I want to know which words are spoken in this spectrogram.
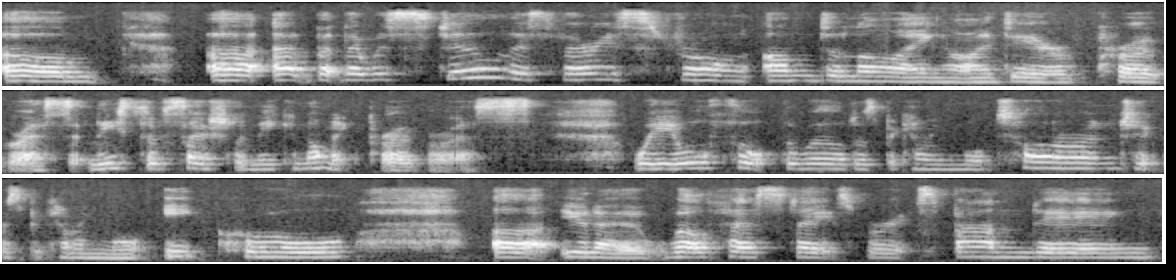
um, uh, uh, but there was still this very strong underlying idea of progress, at least of social and economic progress. We all thought the world was becoming more tolerant, it was becoming more equal. Uh, you know, welfare states were expanding.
